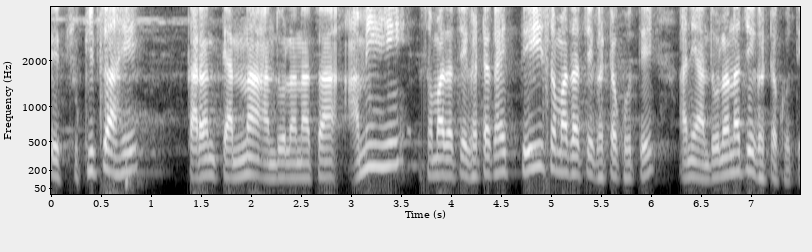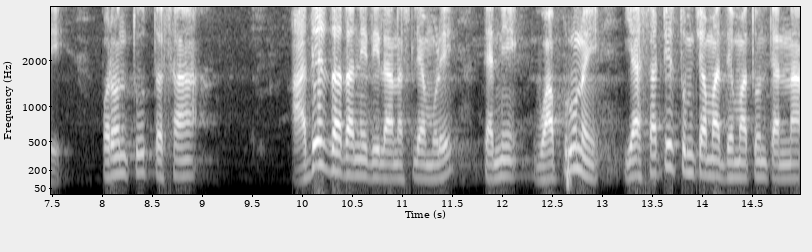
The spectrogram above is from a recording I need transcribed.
ते चुकीचं आहे. कारण त्यांना आंदोलनाचा आम्हीही समाजाचे घटक आहेत तेही समाजाचे घटक होते आणि आंदोलनाचे घटक होते. परंतु तसा आदेश दादांनी दिला नसल्यामुळे त्यांनी वापरू नये यासाठीच तुमच्या माध्यमातून त्यांना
